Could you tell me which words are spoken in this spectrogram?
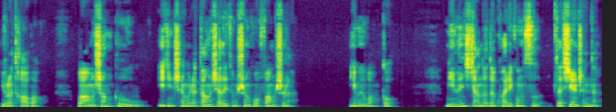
有了淘宝，网上购物已经成为了当下的一种生活方式了。因为网购，你能想到的快递公司在县城呢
